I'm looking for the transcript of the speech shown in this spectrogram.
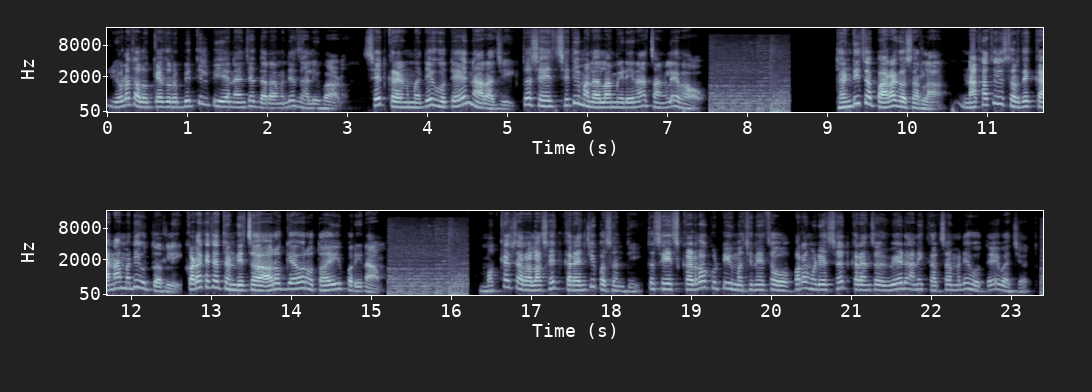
येवला तालुक्यात रब्बीतील बियाण्यांच्या दरामध्ये झाली वाढ. शेतकऱ्यांमध्ये होते नाराजी. तसेच शेतीमालाला मिळेना चांगले भाव. थंडीचा पारा घसरला. नाकातील सर्दी कानामध्ये उतरली. कडाक्याच्या थंडीचा आरोग्यावर होताही परिणाम. मक्या चाराला शेतकऱ्यांची पसंती. तसेच कडवा कुट्टी मशिनीच्या वापरामुळे शेतकऱ्यांचा वेळ आणि खर्चामध्ये होते बचत.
